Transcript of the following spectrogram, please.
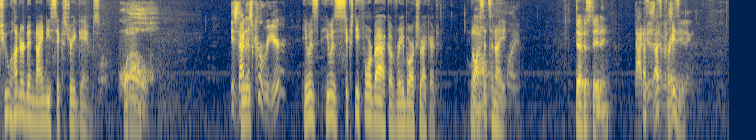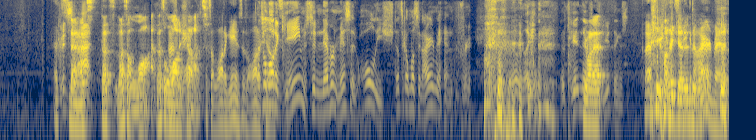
296 straight games. Wow. Is that He his career? He was he was 64 back of Ray Bourque's record. Lost it tonight. Oh Devastating. That That's- is that's crazy. That's Man, that's that's that's a lot. That's a that's lot of a shots. That's a lot of games. That's a lot That's a of lot of games to never miss it. Holy sh! That's like almost an Iron Man for really, like. It's getting there You wanna- for a few things. You want to get into? Iron Man?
